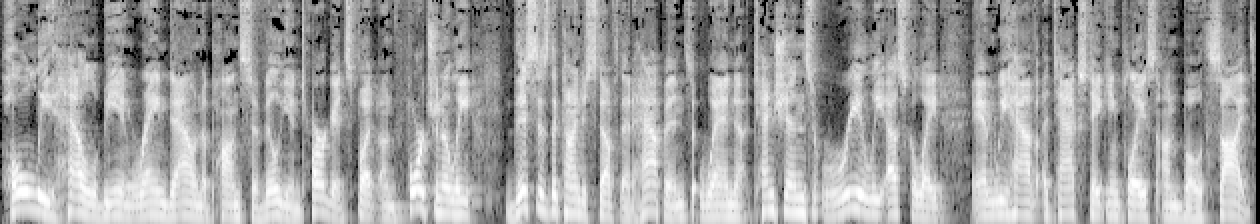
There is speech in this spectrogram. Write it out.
Holy hell being rained down upon civilian targets. But unfortunately, this is the kind of stuff that happens when tensions really escalate and we have attacks taking place on both sides.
